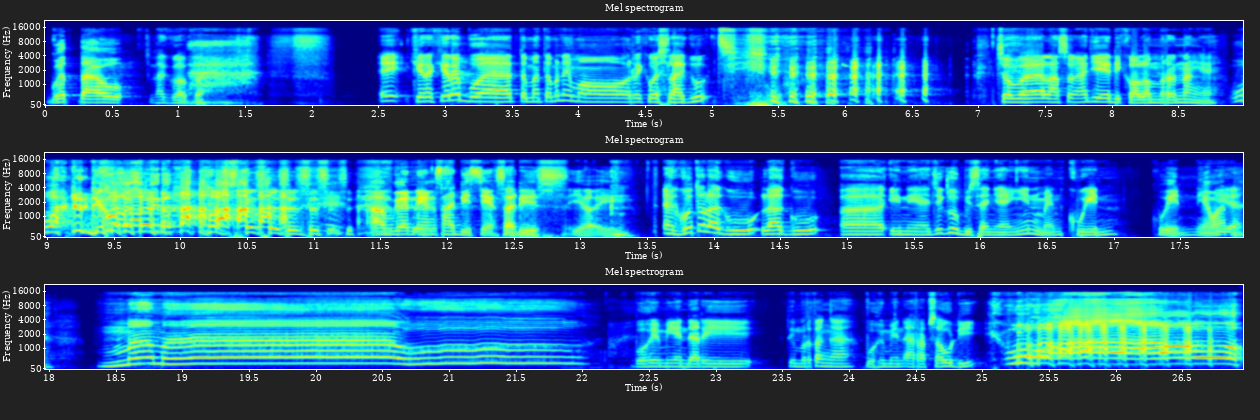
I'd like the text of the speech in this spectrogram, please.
gue tahu. Lagu apa? Eh, kira-kira buat teman-teman yang mau request lagu, coba langsung aja ya di kolom renang ya. Waduh di kolam itu. Afgan yang sadis yang sadis. Yoi. eh, gue tuh lagu lagu eh, ini aja gue bisa nyanyiin men, Queen. Queen yang mana? Iya. Mama, uh, Bohemian dari Timur Tengah, Bohemian Arab Saudi. Wow.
